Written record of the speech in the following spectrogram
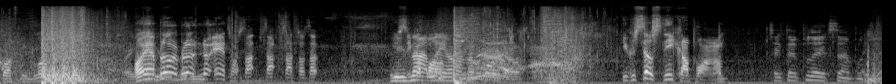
fucking blow. Right Oh yeah, here, blow it, blow No, Antoine, stop, stop, stop, stop, stop. He's Sneak not up on laying on the floor though. You can still sneak up on him. Take that plague sample, Jimmy.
